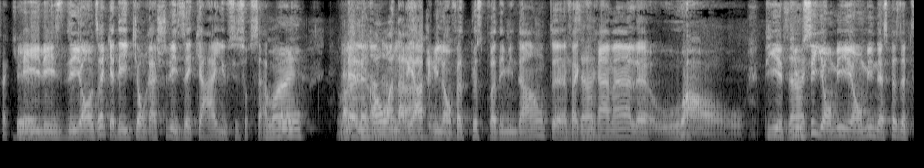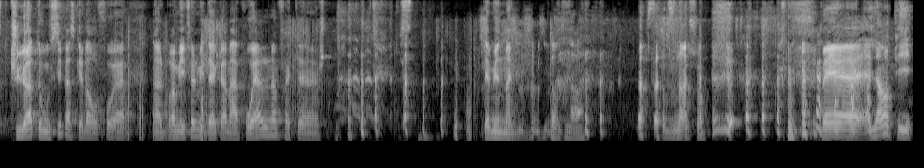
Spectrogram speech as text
Fait que, Les, les, des- on dirait qu'il y a des qui ont racheté des écailles aussi sur sa Ouais. peau. Ouais, L'aileron en en arrière. ils l'ont fait plus prédominante. Euh, Fait que vraiment, là, wow! Puis, puis aussi, ils ont, mis, ils ont mis une espèce de petite culotte aussi, parce que dans, le fois, dans le premier film, il était comme à poil. Là, fait que. euh, je- C'était mieux de même. C'est ordinaire. c'est ordinaire. Mais euh, non, puis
